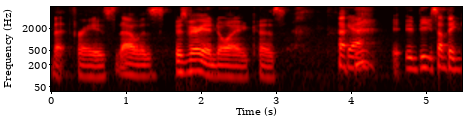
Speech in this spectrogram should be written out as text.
that phrase. That was it was very annoying because Yeah. it, it'd be something.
